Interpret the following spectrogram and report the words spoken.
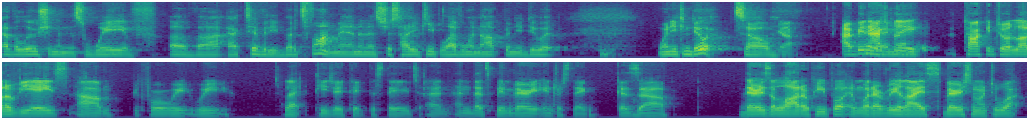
evolution and this wave of uh, activity but it's fun man and it's just how you keep leveling up and you do it when you can do it so yeah i've been anyway, actually man. Talking to a lot of vas um, before we we let tj take the stage and and that's been very interesting because uh there is a lot of people. And what I realized, very similar to what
